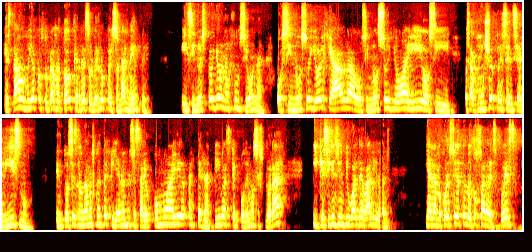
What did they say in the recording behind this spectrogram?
que estamos muy acostumbrados a todo que resolverlo personalmente. Y si no estoy yo, no funciona. O si no soy yo el que habla, o si no soy yo ahí, o si, o sea, mucho el presencialismo. Entonces nos damos cuenta que ya no es necesario. ¿Cómo hay alternativas que podemos explorar y que siguen siendo igual de válidas? Y a lo mejor eso ya te lo dejo para después.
